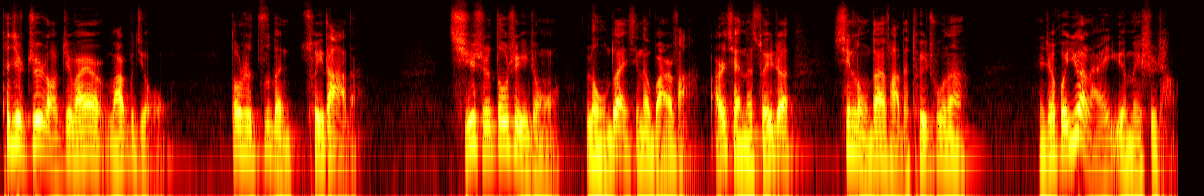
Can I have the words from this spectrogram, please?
他就知道这玩意儿玩不久，都是资本催大的，其实都是一种。垄断型的玩法，而且呢，随着新垄断法的推出呢，你这会越来越没市场，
